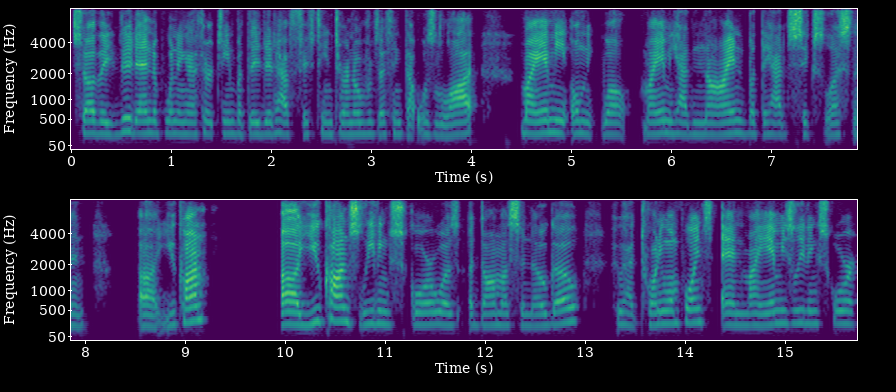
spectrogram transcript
So they did end up winning at 13, but they did have 15 turnovers. I think that was a lot. Miami only, well, Miami had nine, but they had six less than uh, UConn. Uh, UConn's leading score was Adama Sanogo, who had 21 points, and Miami's leading score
